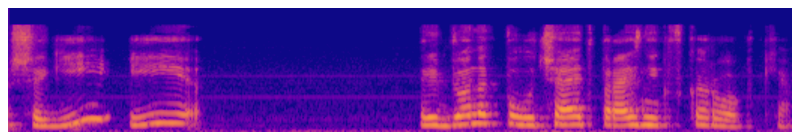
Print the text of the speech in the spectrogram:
шаги, и ребенок получает праздник в коробке.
